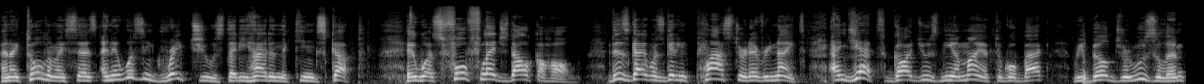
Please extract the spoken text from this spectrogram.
And I told him, I says, and it wasn't grape juice that he had in the king's cup. It was full-fledged alcohol. This guy was getting plastered every night. And yet, God used Nehemiah to go back, rebuild Jerusalem,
